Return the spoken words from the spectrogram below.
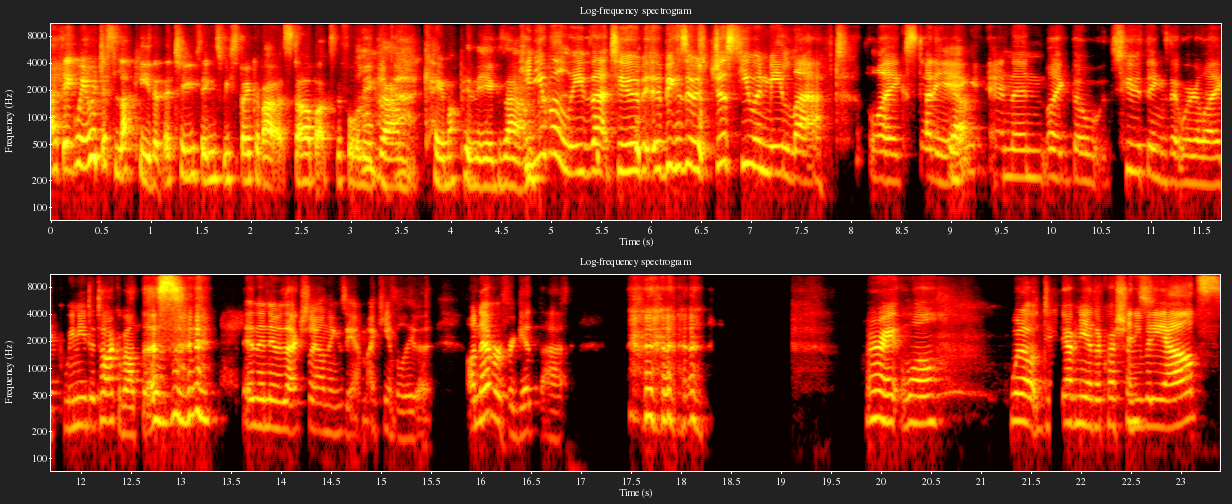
I think we were just lucky that the two things we spoke about at Starbucks before the Oh my exam God. came up in the exam. Can you believe that too? Uh, because it was just you and me left, like studying, and then like the two things that we are like, we need to talk about this, and then it was actually on the exam. I can't believe it. I'll never forget that. All right. Well, what else? Do you have any other questions? Anybody else?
